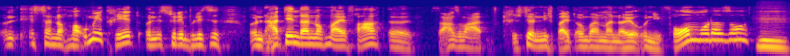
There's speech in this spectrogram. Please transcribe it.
und ist dann nochmal umgedreht und ist zu dem Polizisten und hat den dann nochmal gefragt, äh, sagen Sie mal, kriegt ihr nicht bald irgendwann mal neue Uniform oder so? Mhm.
